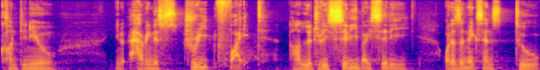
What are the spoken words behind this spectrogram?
continue you know, having this street fight, uh, literally city by city, or does it make sense to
